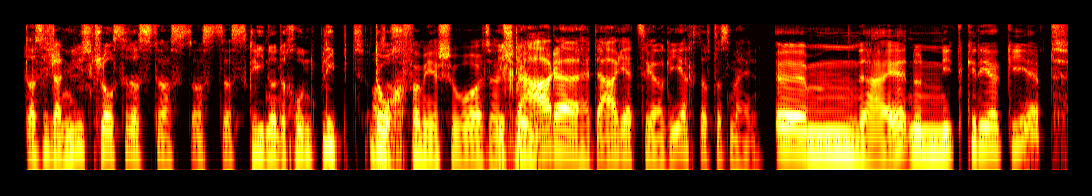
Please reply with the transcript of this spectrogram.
das ist ja nicht ausgeschlossen, dass, dass, dass das Kleine oder Kunde bleibt. Also, Doch, von mir schon. Also ist der, will... hat er jetzt reagiert auf das Mail? Ähm, nein, noch nicht reagiert.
